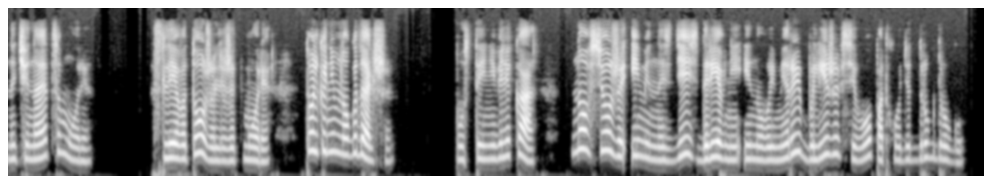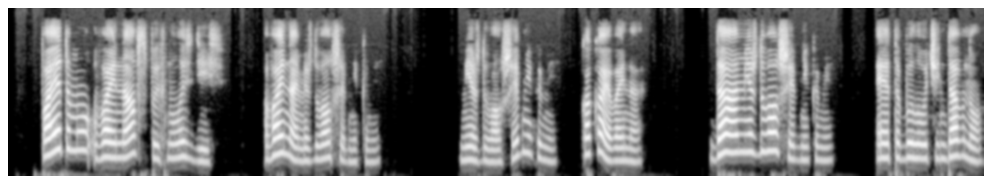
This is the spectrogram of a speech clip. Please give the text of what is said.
начинается море. Слева тоже лежит море, только немного дальше. Пустыня велика, но все же именно здесь древние и новые миры ближе всего подходят друг к другу. Поэтому война вспыхнула здесь. Война между волшебниками. Между волшебниками? Какая война? Да, между волшебниками. Это было очень давно,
